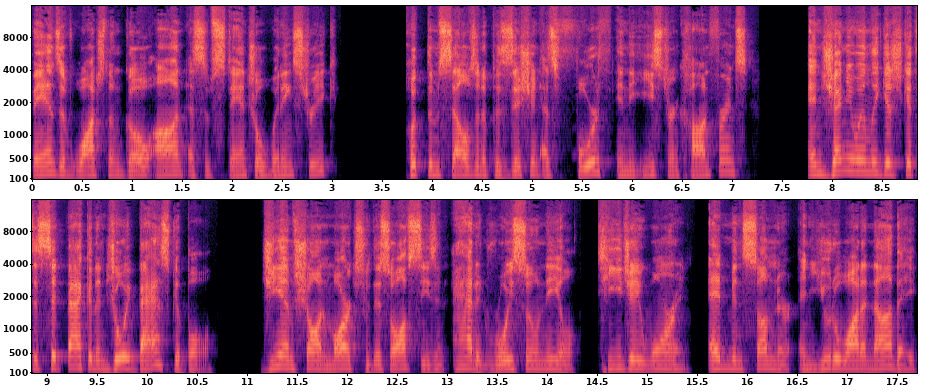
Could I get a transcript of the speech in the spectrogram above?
Fans have watched them go on a substantial winning streak, put themselves in a position as fourth in the Eastern Conference, and genuinely just get to sit back and enjoy basketball. GM Sean Marks, who this offseason added Royce O'Neal, TJ Warren, Edmund Sumner, and Yuta Watanabe,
